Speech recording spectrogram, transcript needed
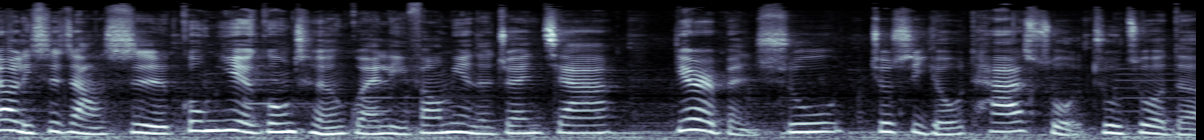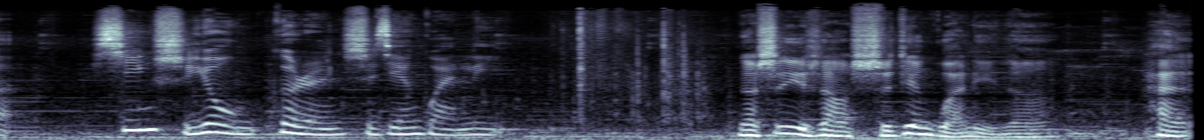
廖理事长是工业工程管理方面的专家。第二本书就是由他所著作的《新实用个人时间管理》。那实际上，时间管理呢，和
